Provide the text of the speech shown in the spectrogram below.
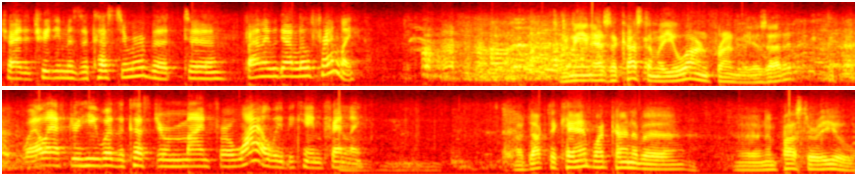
tried to treat him as a customer, but uh, finally we got a little friendly. you mean as a customer you weren't friendly, is that it? Well, after he was a customer of mine for a while, we became friendly. Uh, Dr. Camp, what kind of a, uh, an imposter are you?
